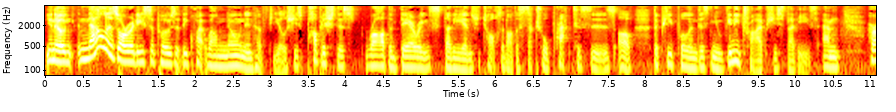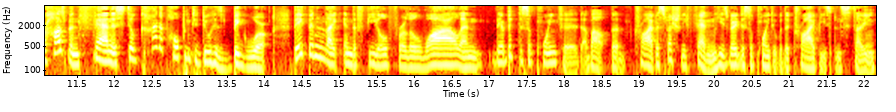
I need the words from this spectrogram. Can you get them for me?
you know, Nell is already supposedly quite well known in her field. She's published this rather daring study and she talks about the sexual practices of the people in this New Guinea tribe she studies. And her husband, Fen, is still kind of hoping to do his big work. They've been like in the field for a little while and they're a bit disappointed about the tribe, especially Fen. He's very disappointed with the tribe he's been studying.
